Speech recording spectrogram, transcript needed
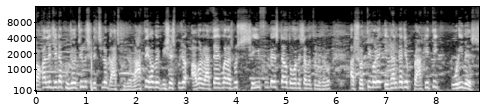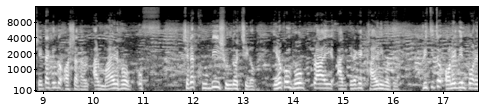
সকালে যেটা পুজো হচ্ছিল সেটা ছিল গাছ পুজো। রাতে হবে বিশেষ পুজো আবার রাতে একবার আসব সেই ফুটেজটাও তোমাদের সামনে তুলে ধরবো। আর সত্যি করে এখানকার যে প্রাকৃতিক পরিবেশ সেটা কিন্তু অসাধারণ। আর মায়ের ভোগ উফ সেটা খুবই সুন্দর ছিল। এরকম ভোগ প্রায় আগে খায়নি বলতে। প্রীতি তো অনেক দিন পরে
